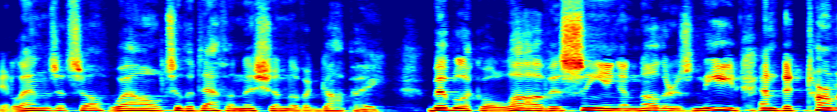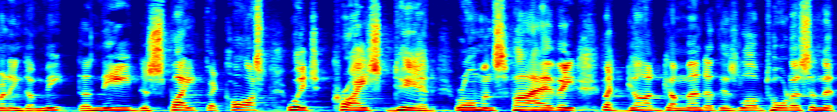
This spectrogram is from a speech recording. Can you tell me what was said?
It lends itself well to the definition of agape. Biblical love is seeing another's need and determining to meet the need despite the cost which Christ did. Romans 5 8. But God commendeth his love toward us in that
